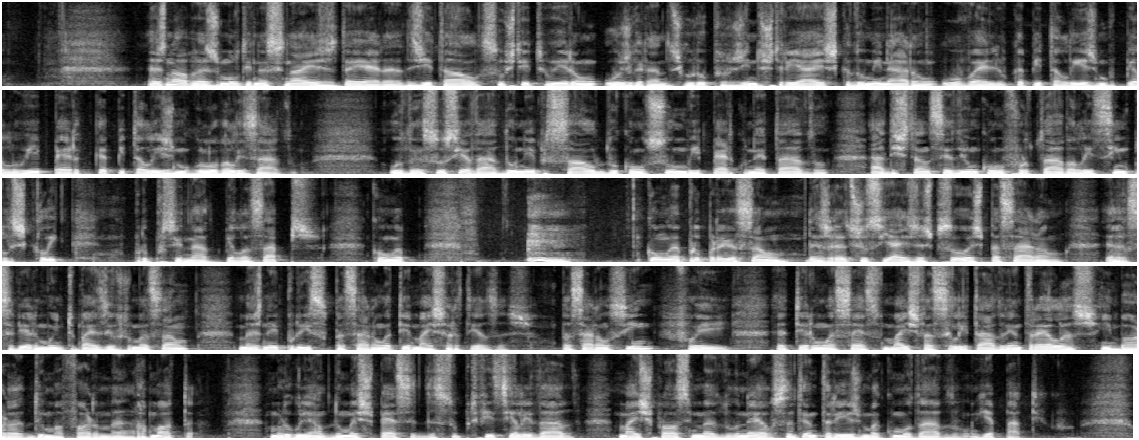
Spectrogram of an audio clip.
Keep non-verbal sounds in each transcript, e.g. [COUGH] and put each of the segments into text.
As novas multinacionais da era digital substituíram os grandes grupos industriais que dominaram o velho capitalismo pelo hipercapitalismo globalizado, o da sociedade universal do consumo hiperconectado à distância de um confortável e simples clique proporcionado pelas apps, com a com a propagação das redes sociais, as pessoas passaram a receber muito mais informação, mas nem por isso passaram a ter mais certezas. Passaram sim, foi a ter um acesso mais facilitado entre elas, embora de uma forma remota, mergulhando numa espécie de superficialidade mais próxima do neosedentarismo acomodado e apático.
